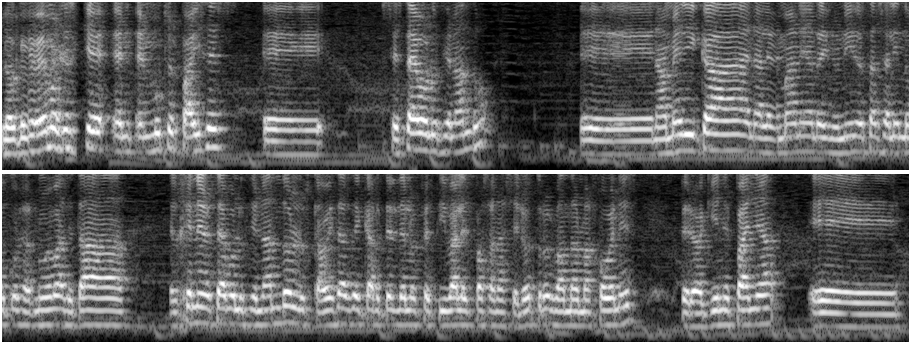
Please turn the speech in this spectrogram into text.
Lo que vemos es que en, en muchos países eh, se está evolucionando. Eh, en América, en Alemania, en Reino Unido están saliendo cosas nuevas. Está, el género está evolucionando. Los cabezas de cartel de los festivales pasan a ser otros, bandas más jóvenes. Pero aquí en España eh,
